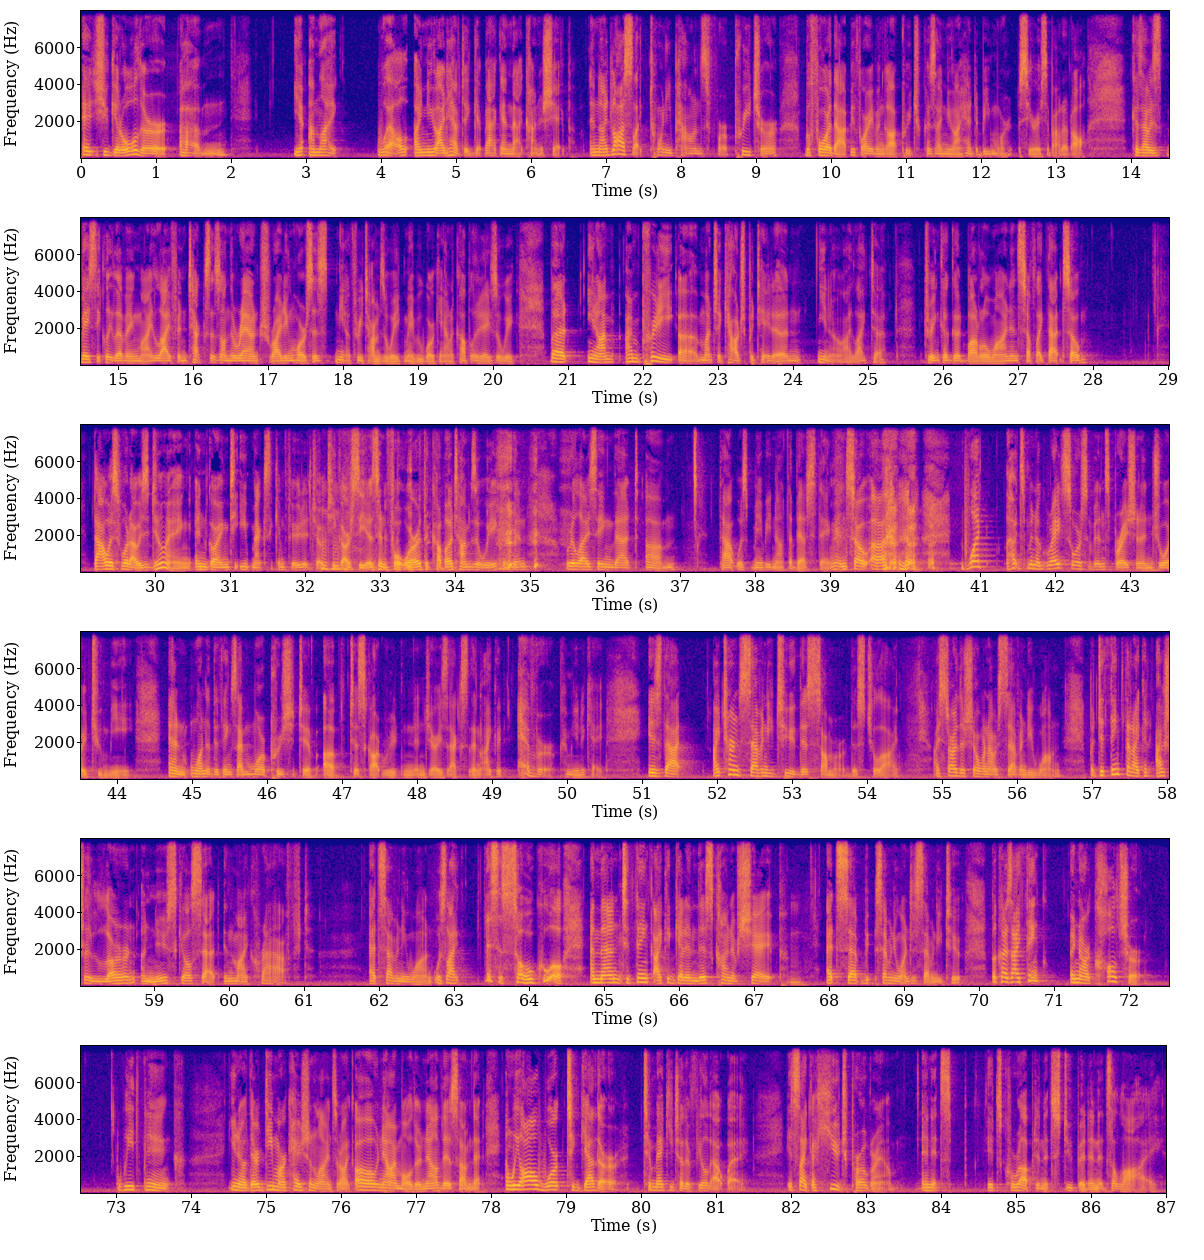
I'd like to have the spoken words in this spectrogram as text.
as you get older, um, I'm like, well, I knew I'd have to get back in that kind of shape. And I'd lost like 20 pounds for a preacher before that, before I even got preacher, because I knew I had to be more serious about it all. Because I was basically living my life in Texas on the ranch, riding horses, you know, three times a week, maybe working out a couple of days a week. But you know, I'm I'm pretty uh, much a couch potato, and you know, I like to drink a good bottle of wine and stuff like that. So that was what I was doing and going to eat Mexican food at Joe T. Garcia's in Fort Worth a couple of times a week and then realizing that um, that was maybe not the best thing. And so, uh, what has been a great source of inspiration and joy to me, and one of the things I'm more appreciative of to Scott Rudin and Jerry Zaks than I could ever communicate, is that I turned 72 this summer, this July. I started the show when I was 71. But to think that I could actually learn a new skill set in my craft at 71 was like, this is so cool. And then to think I could get in this kind of shape mm. at 71 to 72. Because I think in our culture, we think, you know, there are demarcation lines. We're like, oh, now I'm older, now this, I'm that. And we all work together to make each other feel that way. It's like a huge program, and it's, it's corrupt and it's stupid and it's a lie.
